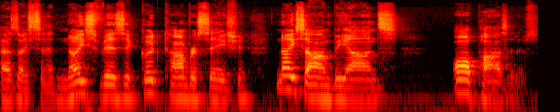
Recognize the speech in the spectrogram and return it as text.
as I said, nice visit, good conversation, nice ambiance, all positives.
